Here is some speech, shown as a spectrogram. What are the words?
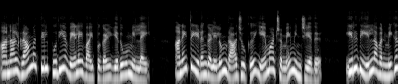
ஆனால் கிராமத்தில் புதிய வேலை வாய்ப்புகள் எதுவும் இல்லை. அனைத்து இடங்களிலும் ராஜுக்கு ஏமாற்றமே மிஞ்சியது. இறுதியில் அவன் மிக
